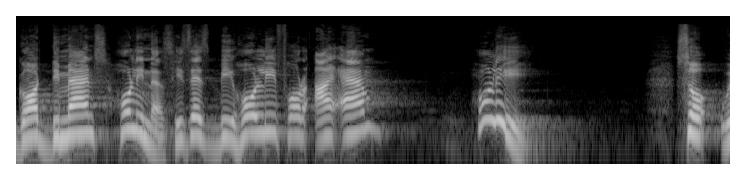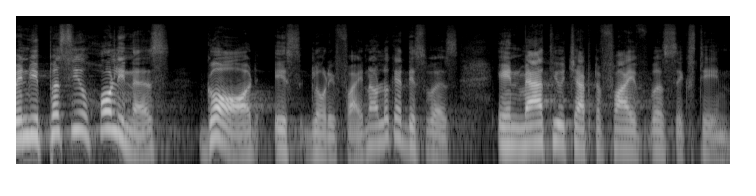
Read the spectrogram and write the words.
God demands holiness. He says, Be holy, for I am holy. So when we pursue holiness, God is glorified. Now look at this verse in Matthew chapter 5, verse 16.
